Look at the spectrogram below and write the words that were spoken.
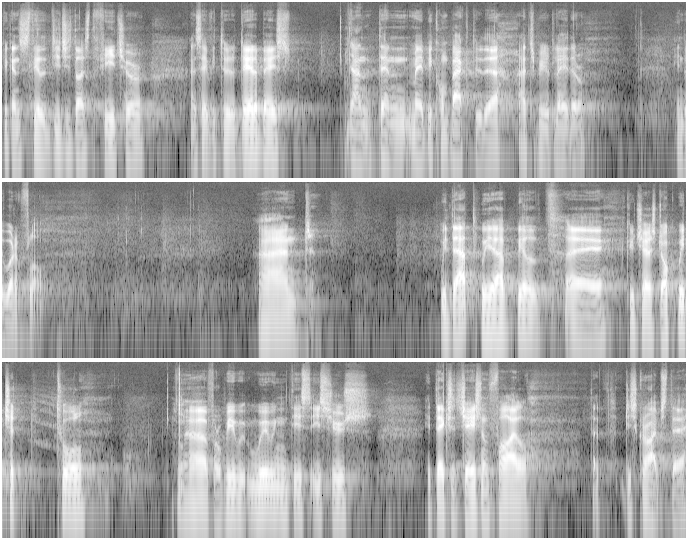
you can still digitize the feature and save it to the database, and then maybe come back to the attribute later in the workflow. And with that, we have built a QGIS dock widget tool uh, for viewing these issues it takes a JSON file that describes the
